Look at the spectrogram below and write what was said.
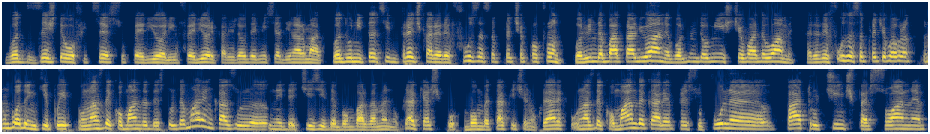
văd zeci de ofițeri superiori, inferiori, care își dau demisia din armată, văd unități întregi care refuză să plece pe front. Vorbim de batalioane, vorbim de o mie și ceva de oameni care refuză să plece pe front. Nu pot închipui un lanț de comandă destul de mare în cazul uh, unei decizii de bombardament nuclear, chiar și cu bombe tactice nucleare, un lanț de comandă care presupune 4-5 persoane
